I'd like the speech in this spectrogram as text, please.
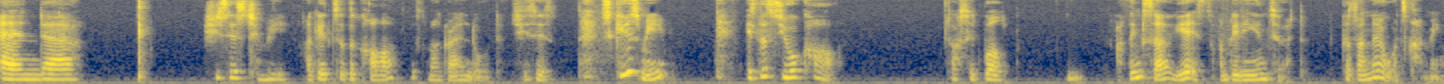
And uh, she says to me, I get to the car with my granddaughter. She says, excuse me, is this your car? So I said, well, I think so. Yes, I'm getting into it because I know what's coming.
